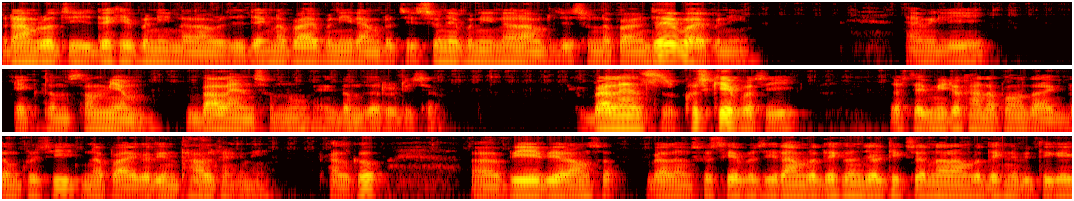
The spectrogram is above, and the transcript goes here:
राम्रो चिज देखे पनि नराम्रो चिज देख्न पाए पनि राम्रो चिज सुने पनि नराम्रो चिज सुन्न पाए जे भए पनि हामीले एकदम संयम ब्यालेन्स हुनु एकदम जरुरी छ। ब्यालेन्स खुस्किएपछि जस्तै मिठो खाना पाउँदा एकदम खुसी नपाएको दिन थाल फ्याँक्ने खालको बिहेभियर आउँछ। ब्यालेन्स खस्किएपछि राम्रो देख्नुन्जेल ठिक छ नराम्रो देख्ने बित्तिकै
